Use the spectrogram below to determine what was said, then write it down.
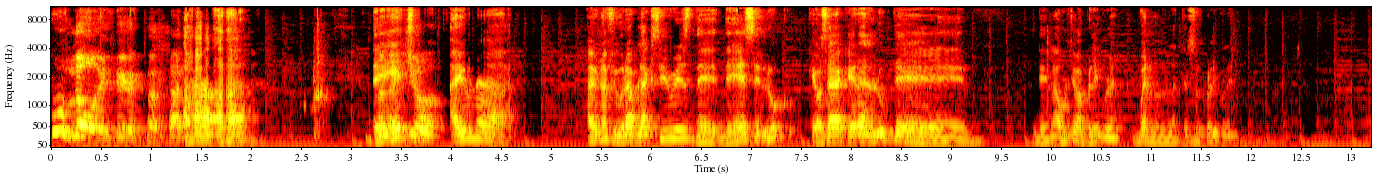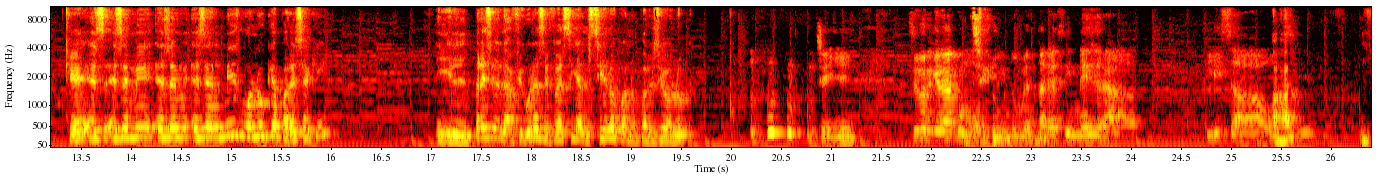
no. Ajá, ajá. De hecho, yo. hay una. Hay una figura Black Series de, de ese look. Que, o sea, que era el look de. De la última película. Bueno, la tercera película. Que es, ese- es el mismo look que aparece aquí. Y el precio de la figura se fue así al cielo cuando apareció Luke. Sí, Sí, porque era como Sí. su indumentaria así negra, lisa, o Ajá. así.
